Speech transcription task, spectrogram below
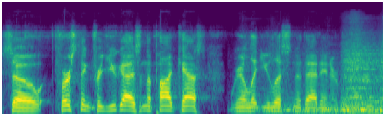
So, first thing for you guys in the podcast, we're going to let you listen to that interview.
